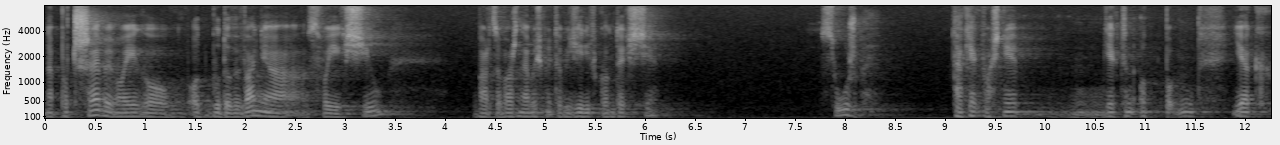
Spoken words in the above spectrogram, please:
na potrzebę mojego odbudowywania swoich sił, bardzo ważne, abyśmy to widzieli w kontekście służby. Tak jak właśnie, jak, ten jak,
